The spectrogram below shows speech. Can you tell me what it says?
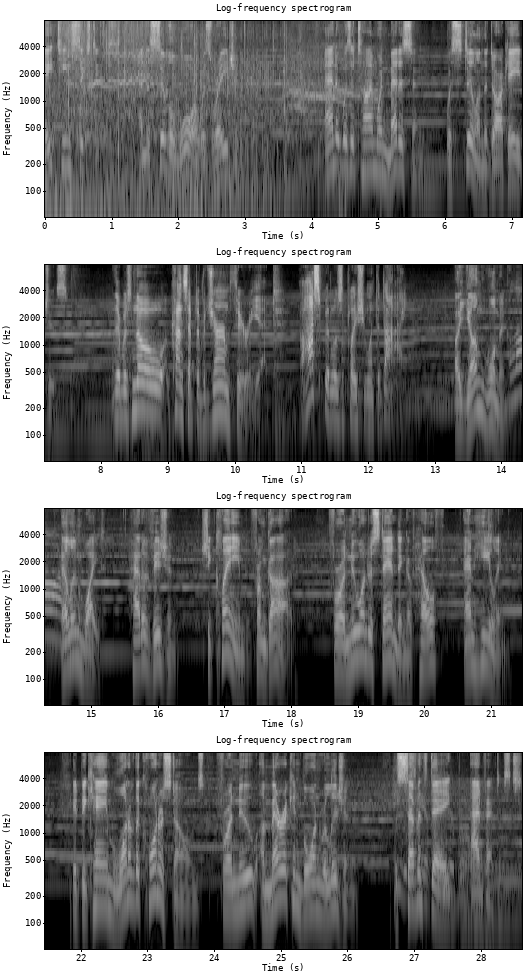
the 1860s, and the Civil War was raging. And it was a time when medicine was still in the dark ages. There was no concept of a germ theory yet. A hospital is a place you went to die. A young woman, Ellen White, had a vision she claimed from God for a new understanding of health and healing. It became one of the cornerstones for a new American born religion, the Seventh day Adventists.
